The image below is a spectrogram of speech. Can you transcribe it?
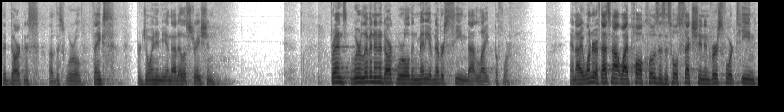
the darkness of this world. Thanks for joining me in that illustration. Friends, we're living in a dark world, and many have never seen that light before. And I wonder if that's not why Paul closes this whole section in verse 14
